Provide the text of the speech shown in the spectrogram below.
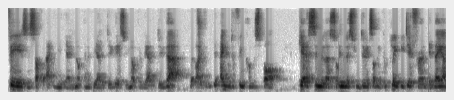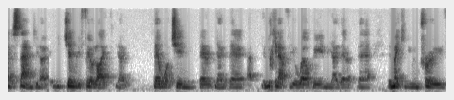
fears and stuff like that. You, know, you're not going to be able to do this, or you're not going to be able to do that. But like able to think on the spot, get a similar sort of stimulus from doing something completely different. They understand. You know, you generally feel like you know they're watching. They're you know they're looking out for your well-being. You know they're they're they're making you improve,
